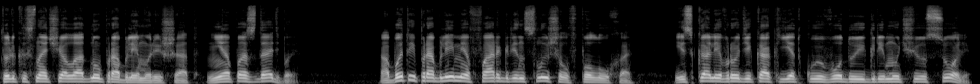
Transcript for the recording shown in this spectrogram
Только сначала одну проблему решат, не опоздать бы». Об этой проблеме Фаргрин слышал в полухо. Искали вроде как едкую воду и гремучую соль,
